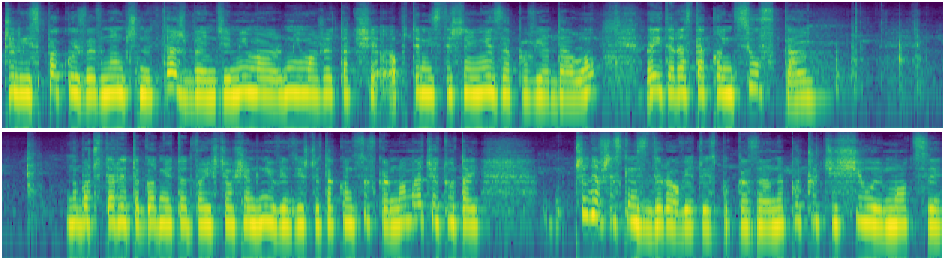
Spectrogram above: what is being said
czyli spokój wewnętrzny też będzie, mimo, mimo że tak się optymistycznie nie zapowiadało. No i teraz ta końcówka. No bo 4 tygodnie to 28 dni, więc jeszcze ta końcówka. No macie tutaj przede wszystkim zdrowie, tu jest pokazane, poczucie siły, mocy,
